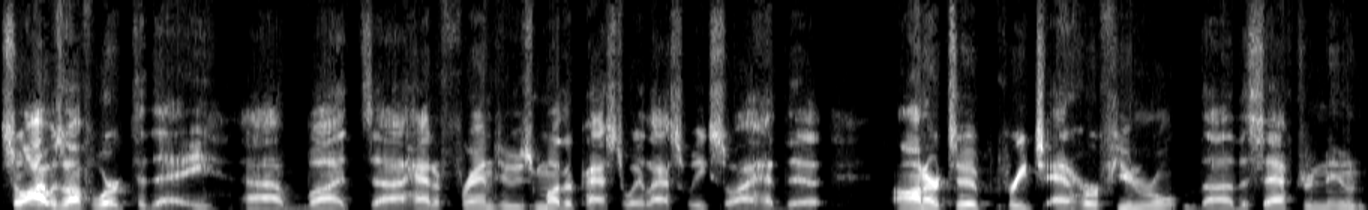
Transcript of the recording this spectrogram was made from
so I was off work today, uh, but uh, had a friend whose mother passed away last week, so I had the honor to preach at her funeral uh, this afternoon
